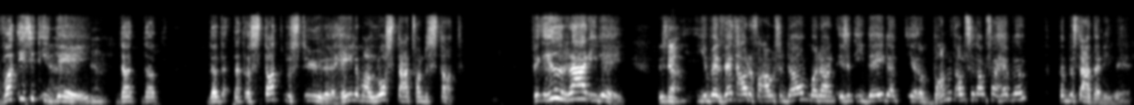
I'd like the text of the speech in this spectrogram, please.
Wat is het idee Ja. dat, dat, dat, dat een stad besturen helemaal los staat van de stad? Vind ik een heel raar idee. Dus Ja. je bent wethouder van Amsterdam, maar dan is het idee dat je een band met Amsterdam zou hebben, dat bestaat daar niet meer.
